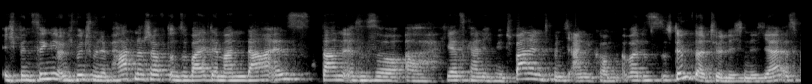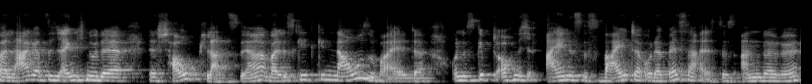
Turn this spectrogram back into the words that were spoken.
ich bin Single und ich wünsche mir eine Partnerschaft und sobald der Mann da ist, dann ist es so, ah, jetzt kann ich mich entspannen, jetzt bin ich angekommen. Aber das stimmt natürlich nicht, ja. Es verlagert sich eigentlich nur der, der Schauplatz, ja, weil es geht genauso weiter. Und es gibt auch nicht eines ist weiter oder besser als das andere,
